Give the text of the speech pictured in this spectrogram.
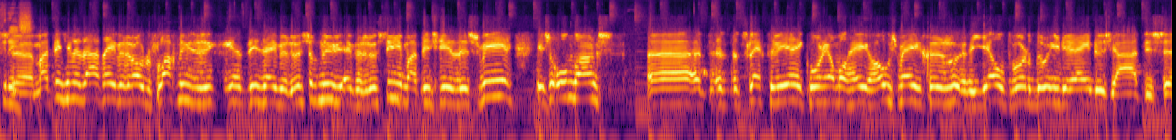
Dus, maar het is inderdaad even rode vlag nu, dus ik, het is even rustig nu, even rustig. Maar het is hier, de sfeer is ondanks eh, het, het, het slechte weer, ik hoor niet allemaal hey ho's mee gejeld worden door iedereen. Dus ja, het is, eh,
